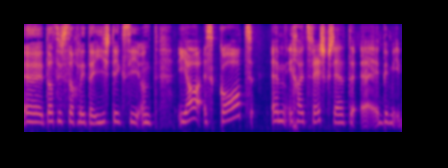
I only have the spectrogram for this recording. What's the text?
äh, das ist so ein bisschen der Einstieg gewesen. und ja, es geht. Ähm, ich habe jetzt festgestellt, äh, bei,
